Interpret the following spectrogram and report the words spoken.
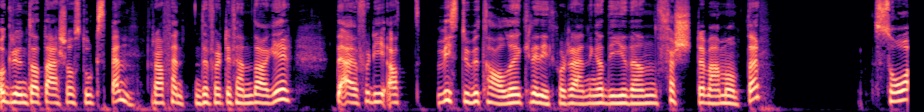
Og grunnen til at det er så stort spenn fra 15 til 45 dager, det er jo fordi at hvis du betaler kredittkortregninga di den første hver måned, så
